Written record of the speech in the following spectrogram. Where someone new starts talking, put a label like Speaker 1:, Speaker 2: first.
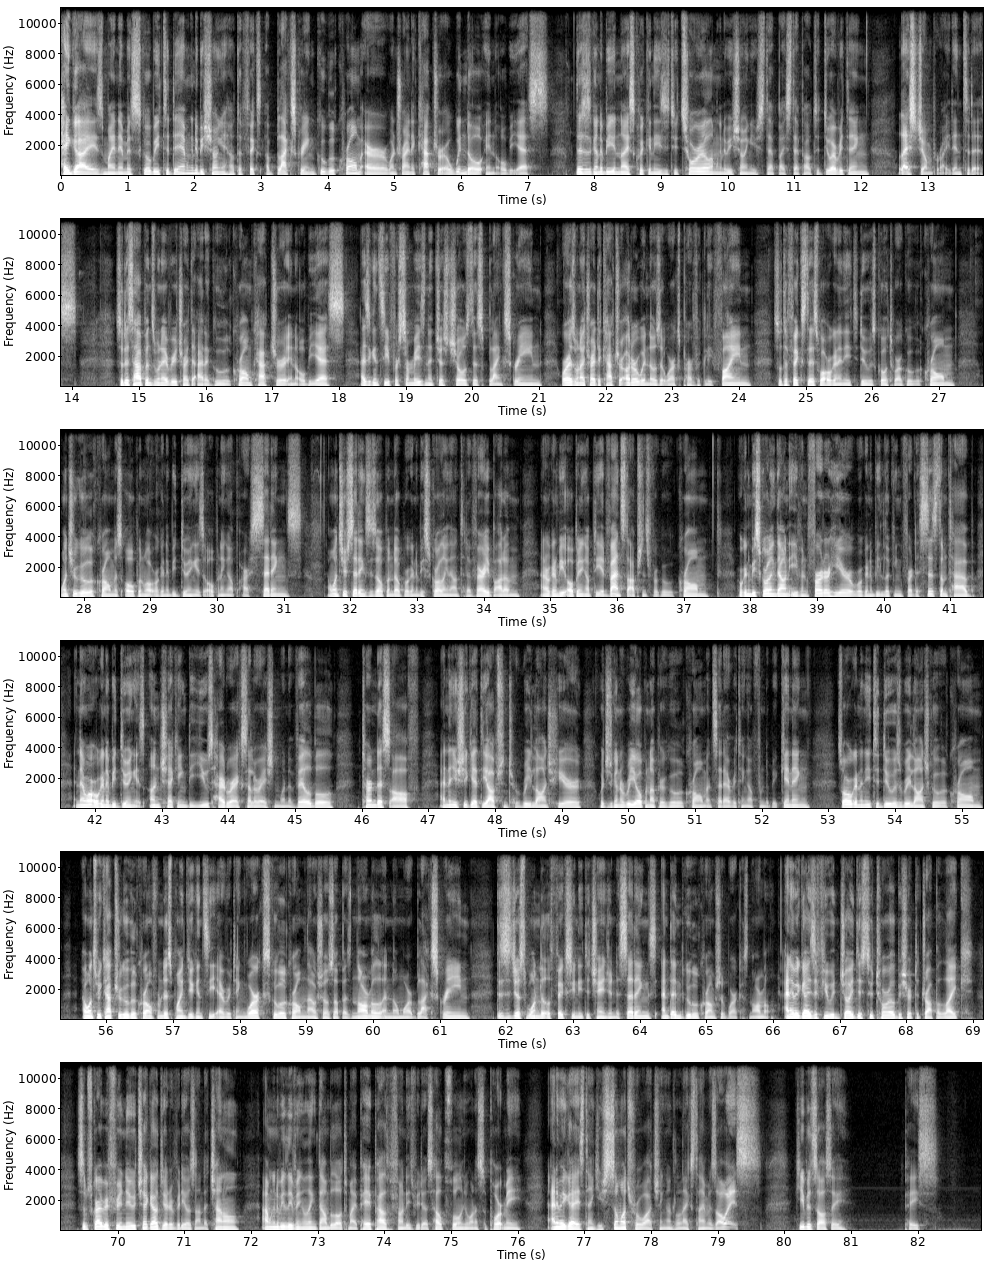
Speaker 1: Hey guys, my name is Scoby. Today I'm going to be showing you how to fix a black screen Google Chrome error when trying to capture a window in OBS. This is going to be a nice quick and easy tutorial. I'm going to be showing you step by step how to do everything. Let's jump right into this. So this happens whenever you try to add a Google Chrome capture in OBS. As you can see, for some reason it just shows this blank screen, whereas when I try to capture other windows, it works perfectly fine. So to fix this, what we're going to need to do is go to our Google Chrome. Once your Google Chrome is open, what we're going to be doing is opening up our settings. And once your settings is opened up, we're going to be scrolling down to the very bottom and we're going to be opening up the advanced options for Google Chrome. We're going to be scrolling down even further here. We're going to be looking for the system tab. And then what we're going to be doing is unchecking the use hardware acceleration when available. Turn this off. And then you should get the option to relaunch here, which is going to reopen up your Google Chrome and set everything up from the beginning. So what we're going to need to do is relaunch Google Chrome and once we capture Google Chrome from this point, you can see everything works. Google Chrome now shows up as normal and no more black screen. This is just one little fix you need to change in the settings and then Google Chrome should work as normal. Anyway guys, if you enjoyed this tutorial, be sure to drop a like. Subscribe if you're new, check out the other videos on the channel. I'm going to be leaving a link down below to my PayPal if you found these videos helpful and you want to support me. Anyway guys, thank you so much for watching. Until next time as always, keep it saucy. Peace.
